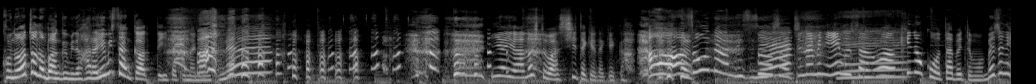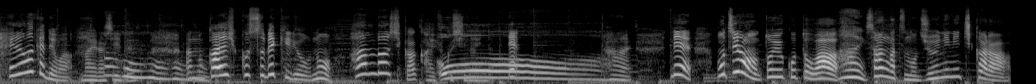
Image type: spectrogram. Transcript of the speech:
この後の番組の原由美さんかって言いたくなりますね いやいやあの人はしいたけだけか。ああそうなんですね。そうそう。ちなみに M さんはへー。キノコを食べても別に減るわけではないらしいです。あの回復すべき量の半分しか回復しないんだって。はい、でもちろんということは、はい。3月の12日から、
